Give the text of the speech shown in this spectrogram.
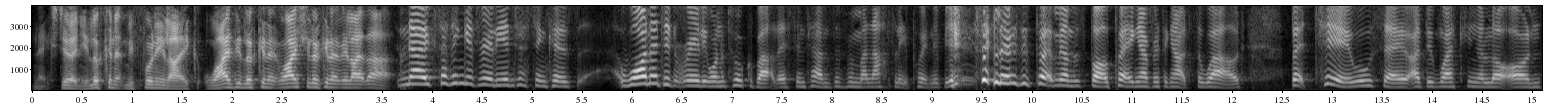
next year. And you're looking at me funny, like, why is he looking at? Why is she looking at me like that? No, because I think it's really interesting. Because one, I didn't really want to talk about this in terms of from an athlete point of view. so Lewis is putting me on the spot of putting everything out to the world. But two, also, I've been working a lot on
